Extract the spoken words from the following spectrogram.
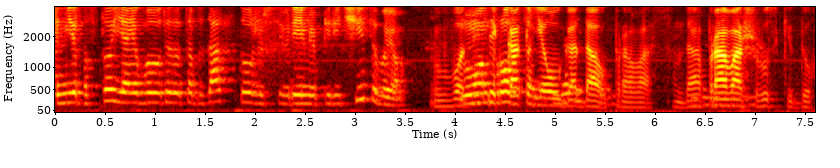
мир постой, я его вот этот абзац тоже все время перечитываю. Вот, видите, просто... как я угадал про вас, да, про ваш русский дух.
